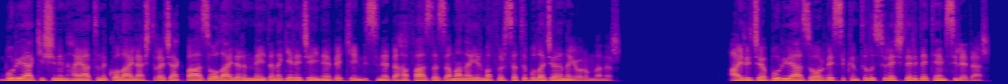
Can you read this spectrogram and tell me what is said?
Bu rüya kişinin hayatını kolaylaştıracak bazı olayların meydana geleceğine ve kendisine daha fazla zaman ayırma fırsatı bulacağına yorumlanır. Ayrıca bu rüya zor ve sıkıntılı süreçleri de temsil eder.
